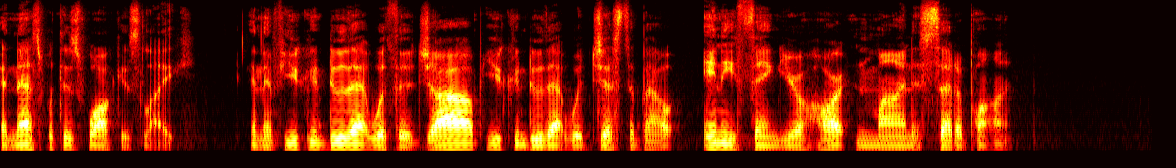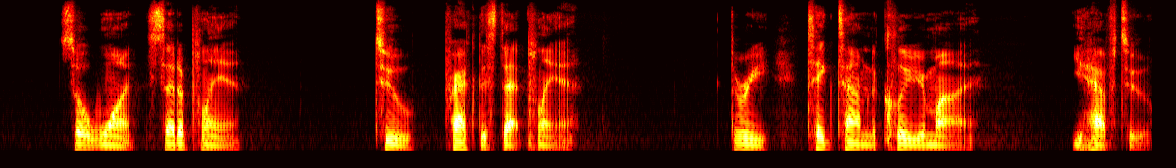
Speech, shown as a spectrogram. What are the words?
And that's what this walk is like. And if you can do that with a job, you can do that with just about anything your heart and mind is set upon. So, one, set a plan. Two, practice that plan. Three, take time to clear your mind. You have to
